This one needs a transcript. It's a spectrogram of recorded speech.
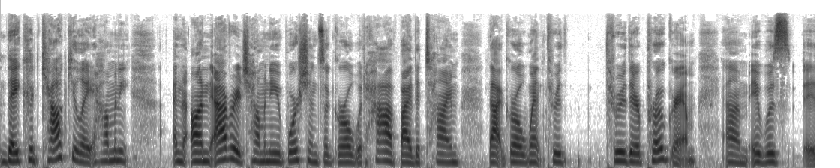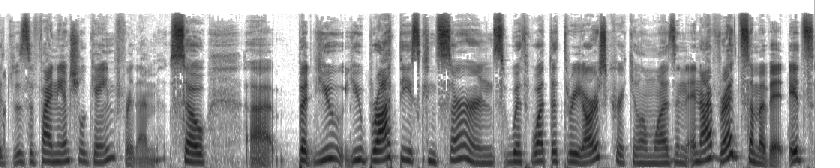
they could calculate how many and on average how many abortions a girl would have by the time that girl went through through their program. Um, it was it was a financial gain for them. So, uh, but you you brought these concerns with what the three R's curriculum was, and, and I've read some of it. It's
